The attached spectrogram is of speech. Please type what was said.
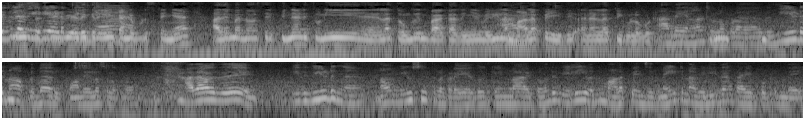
எதுல வீடியோ எடுக்கிறீங்க? கண்டுபிடிச்சிட்டீங்க. அதே மாதிரி சரி, பின்னாடி துணி எல்லாம் தொங்குதுன்னு பாக்காதீங்க வெளியில மழை பெய்யுது. அதனால தூக்கிக்குள்ள போட்டு அதையெல்லாம் சொல்லக்கூடாது. அது வீடுனா அப்படிதான் இருக்கும். அதையெல்லாம் சொல்லக்கூடாது. அதாவது இது வீடுங்க. நம்ம மியூசியத்துல கிடையாது ஓகேங்களா இப்ப வந்து வெளியே வந்து மழை பெஞ்சது. நைட்டு நான் வெளியே தான் காய போட்டிருந்தேன்.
